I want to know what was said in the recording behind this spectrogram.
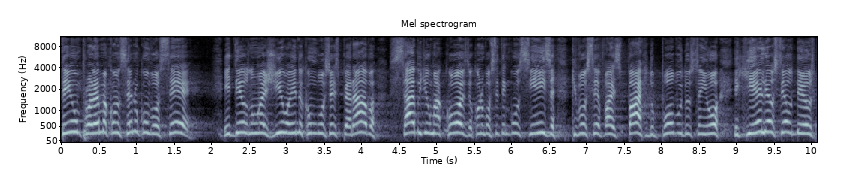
Tem um problema acontecendo com você, e Deus não agiu ainda como você esperava, sabe de uma coisa: quando você tem consciência que você faz parte do povo do Senhor e que Ele é o seu Deus,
